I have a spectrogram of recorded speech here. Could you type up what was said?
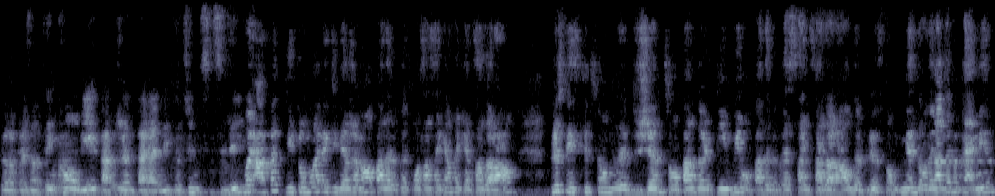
peut représenter combien par jeune par année? As-tu une petite idée? Oui, en fait, les tournois avec l'hébergement, on parle d'à peu près 350 à 400 dollars. Plus l'inscription du jeune, si on parle d'un PIWI, on parle d'à peu près 500 dollars de plus. Donc, 1000, on est rendu à peu près à 1000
